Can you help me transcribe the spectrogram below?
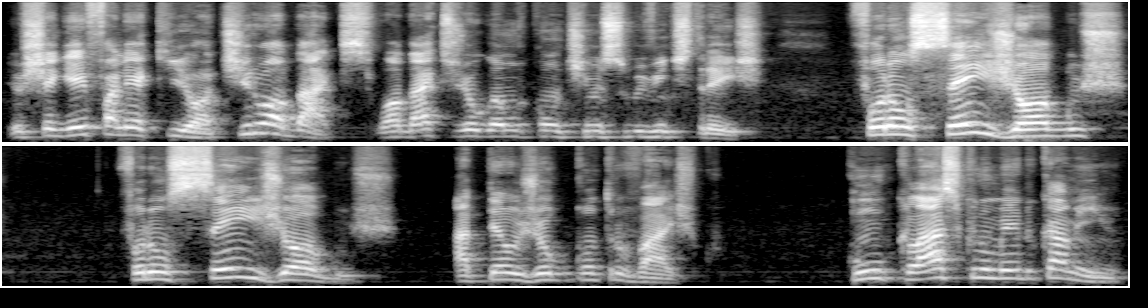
Eu cheguei e falei aqui, ó, tira o Aldax. O Aldax jogamos com o time sub-23. Foram seis jogos, foram seis jogos até o jogo contra o Vasco com um clássico no meio do caminho.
